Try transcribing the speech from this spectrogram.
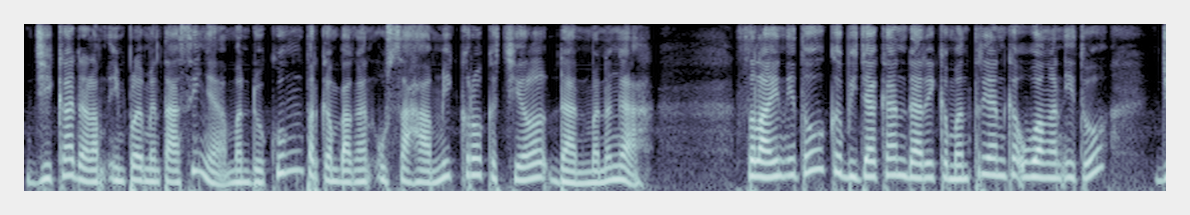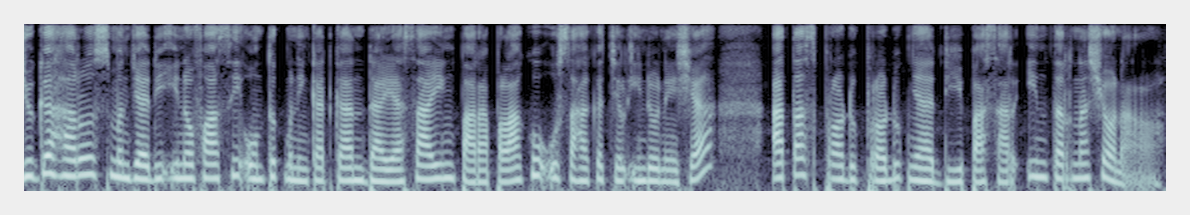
jika dalam implementasinya mendukung perkembangan usaha mikro kecil dan menengah. Selain itu, kebijakan dari Kementerian Keuangan itu juga harus menjadi inovasi untuk meningkatkan daya saing para pelaku usaha kecil Indonesia atas produk-produknya di pasar internasional.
